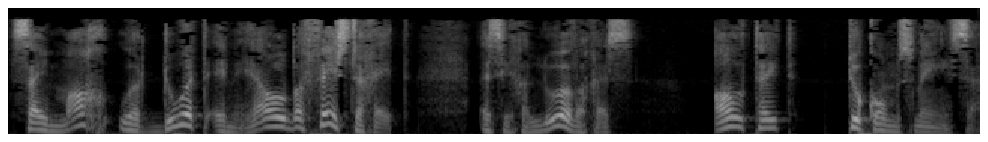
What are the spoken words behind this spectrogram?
sy mag oor dood en hel bevestig het, is die gelowiges altyd toekomsmense.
